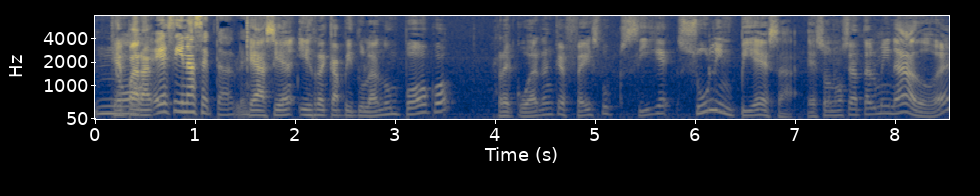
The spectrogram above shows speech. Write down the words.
no, para, es inaceptable. Que así, y recapitulando un poco, recuerden que Facebook sigue su limpieza. Eso no se ha terminado, ¿eh?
